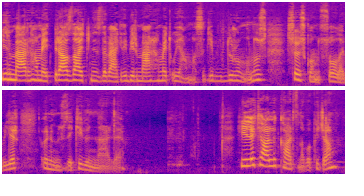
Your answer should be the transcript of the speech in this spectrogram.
bir merhamet, biraz daha içinizde belki de bir merhamet uyanması gibi bir durumunuz söz konusu olabilir önümüzdeki günlerde. Hilekarlık kartına bakacağım.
